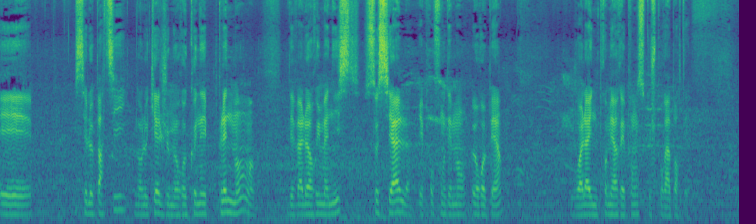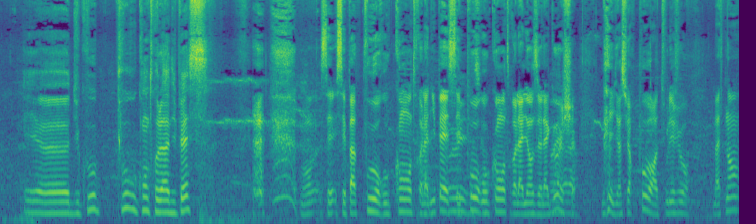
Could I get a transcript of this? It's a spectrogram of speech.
Et c'est le parti dans lequel je me reconnais pleinement des valeurs humanistes, sociales et profondément européens. Voilà une première réponse que je pourrais apporter. Et du coup, pour ou contre la NUPES Bon, c'est pas pour ou contre la NUPES, c'est pour ou contre l'Alliance de la gauche. Mais bien sûr pour, tous les jours. Maintenant,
